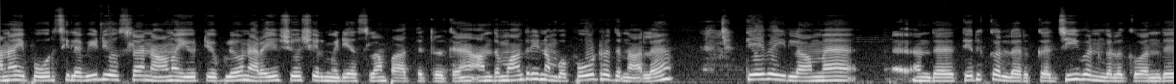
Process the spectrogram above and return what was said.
ஆனால் இப்போ ஒரு சில வீடியோஸ்லாம் நானும் யூடியூப்லேயும் நிறைய சோஷியல் மீடியாஸ்லாம் பார்த்துட்ருக்கேன் அந்த மாதிரி நம்ம போடுறதுனால தேவையில்லாமல் அந்த தெருக்கல்ல இருக்க ஜீவன்களுக்கு வந்து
